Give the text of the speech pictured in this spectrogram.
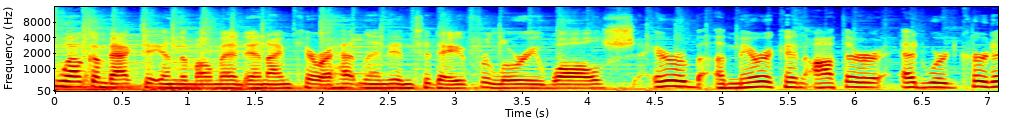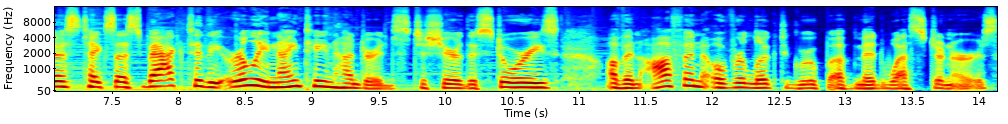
Welcome back to In the Moment, and I'm Kara Hetland in today for Lori Walsh. Arab American author Edward Curtis takes us back to the early 1900s to share the stories of an often overlooked group of Midwesterners.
